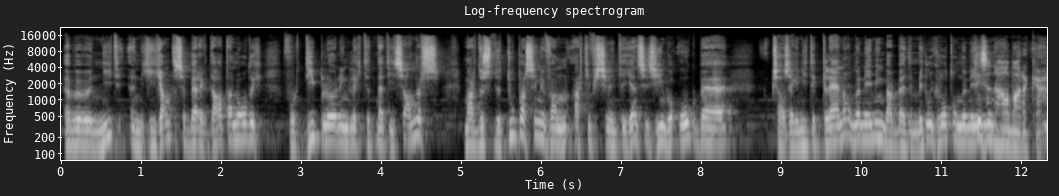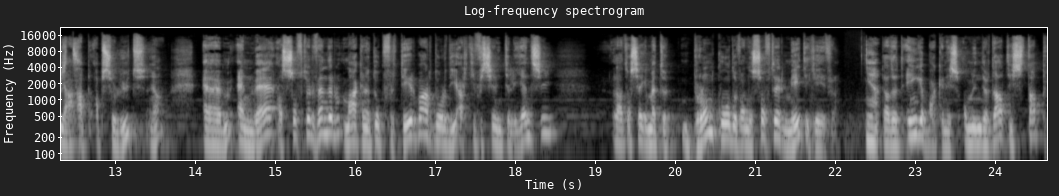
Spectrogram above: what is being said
hebben we niet een gigantische berg data nodig. Voor deep learning ligt het net iets anders. Maar dus de toepassingen van artificiële intelligentie zien we ook bij ik zal zeggen niet de kleine onderneming, maar bij de middelgrote onderneming. Het is een haalbare kaart. Ja, ab absoluut. Ja. Um, en wij als softwarevendor maken het ook verteerbaar door die artificiële intelligentie laten we zeggen, met de broncode van de software mee te geven. Ja. Dat het ingebakken is om inderdaad die stap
